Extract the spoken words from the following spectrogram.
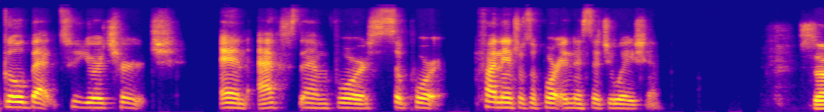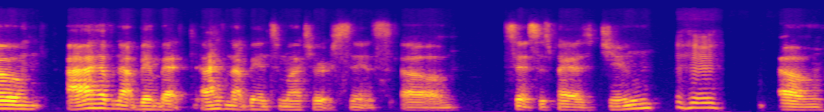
go back to your church and ask them for support, financial support in this situation? So I have not been back. I have not been to my church since um, since this past June. Mm-hmm. Um,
